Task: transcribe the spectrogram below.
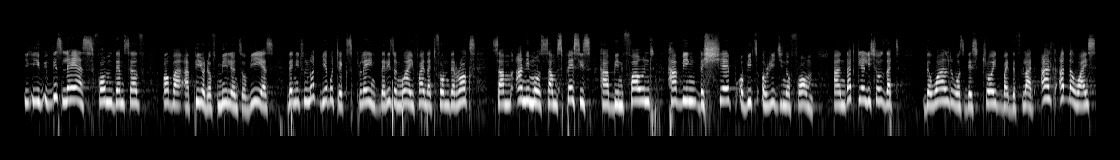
if, if these layers form themselves over a period of millions of years, then it will not be able to explain the reason why you find that from the rocks, some animals, some species have been found having the shape of its original form. And that clearly shows that the world was destroyed by the flood. Otherwise,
